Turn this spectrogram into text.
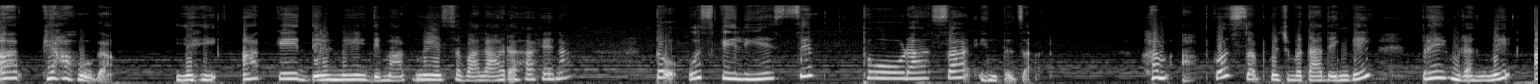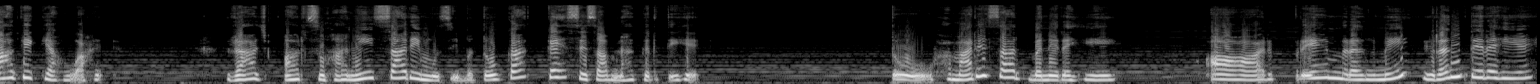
अब क्या होगा? यही आपके दिल में, दिमाग में सवाल आ रहा है ना? तो उसके लिए सिर्फ़ थोड़ा सा इंतज़ार। हम आपको सब कुछ बता देंगे, प्रेम रंग में आगे क्या हुआ है। राज और सुहानी सारी मुसीबतों का कैसे सामना करती है? तो हमारे साथ बने रहिए। और प्रेम रंग में रंगते रहिए।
